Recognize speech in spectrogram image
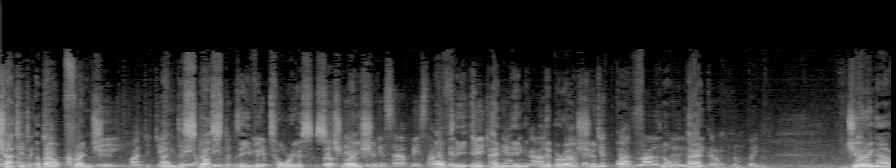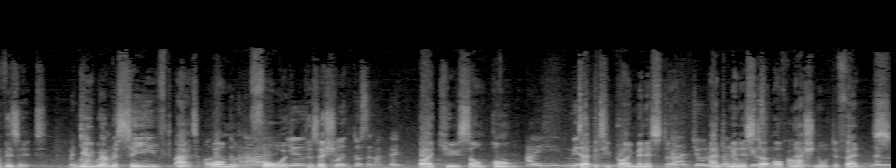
chatted about friendship and discussed the victorious situation of the impending liberation of Phnom Penh. During our visit, we were received at one forward position by Khieu Samphan, Deputy Prime Minister and Minister of National Defence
